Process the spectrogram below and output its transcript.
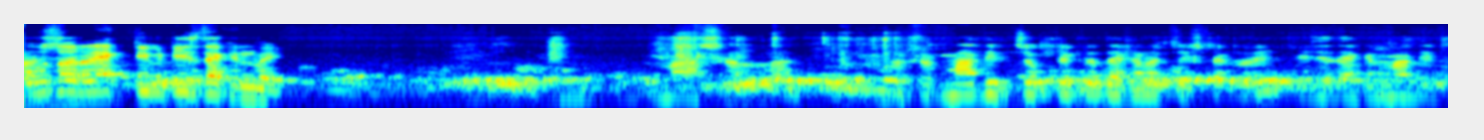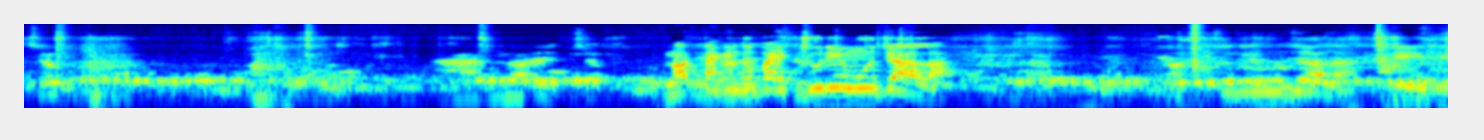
কবুতরের অ্যাক্টিভিটিস দেখেন ভাই? মাশাআল্লাহ দর্শক মাদির চোখটা একটু দেখানোর চেষ্টা করি। এই যে দেখেন মাদির চোখ। নটটা কিন্তু ভাই চুরি মুজাওয়ালা চুরি উজ্জ্বলা জি জি।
